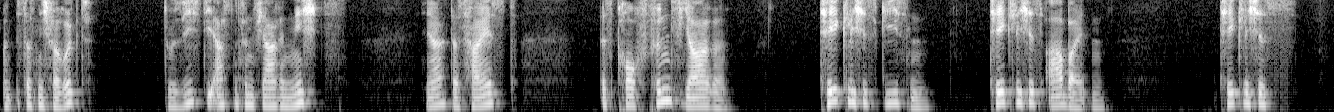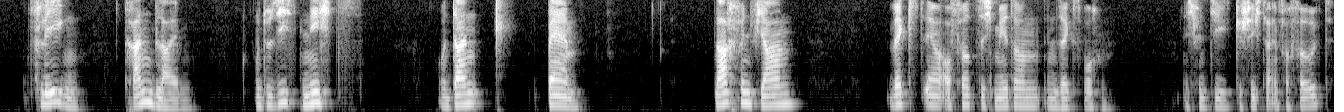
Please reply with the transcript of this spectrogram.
Und ist das nicht verrückt? Du siehst die ersten fünf Jahre nichts. Ja, das heißt, es braucht fünf Jahre tägliches Gießen, tägliches Arbeiten, tägliches Pflegen, dranbleiben und du siehst nichts und dann, bam, nach fünf Jahren wächst er auf 40 Metern in sechs Wochen. Ich finde die Geschichte einfach verrückt.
